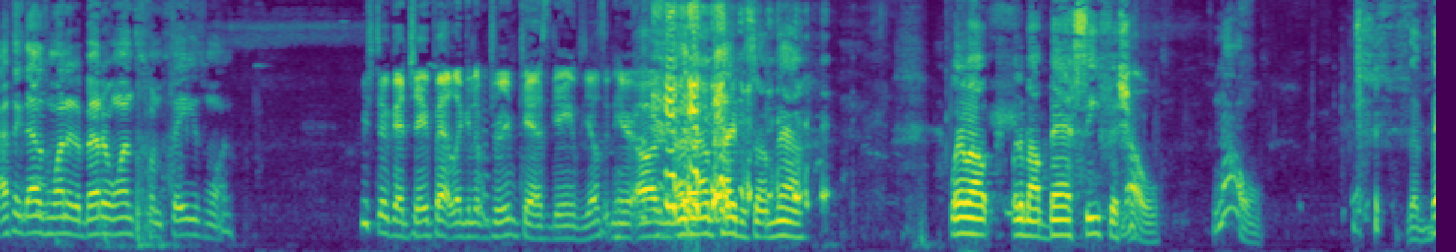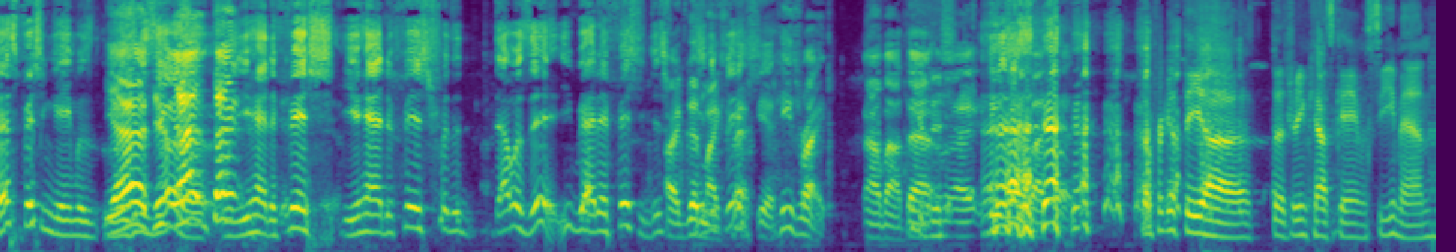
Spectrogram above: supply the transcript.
I think that was one of the better ones from Phase One. We still got J Pat looking up Dreamcast games. Y'all sitting here I arguing. know, I'm typing something now. What about what about Bass Sea Fishing? no, no. The best fishing game was Yes, you- Zelda. yeah, thank- you had to fish. You had to fish for the. That was it. You got that fishing. Just All right, good Mike fish. back. Yeah, he's right How about that. Look at this. Right? Right about that. Don't forget the uh, the Dreamcast game Seaman,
